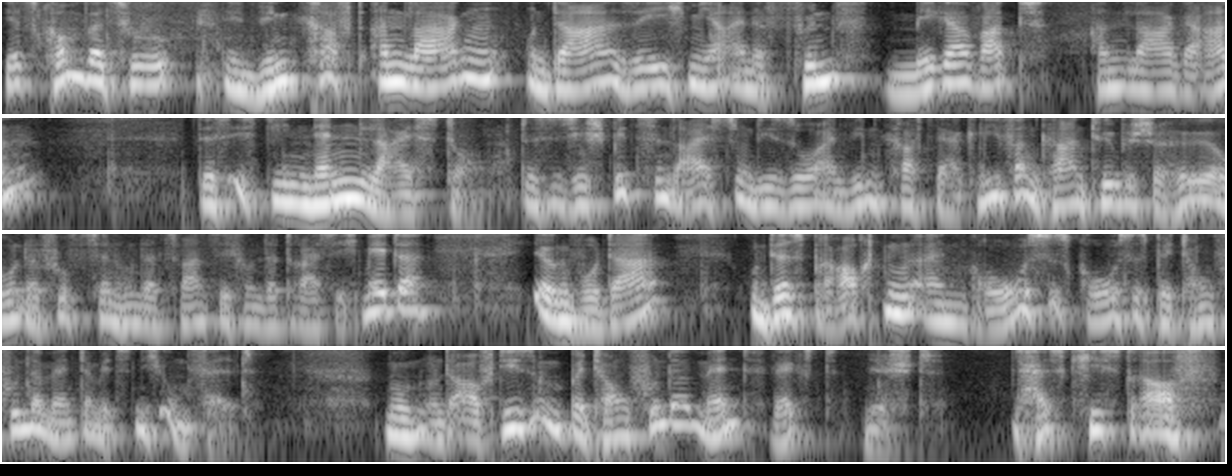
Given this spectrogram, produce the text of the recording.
Jetzt kommen wir zu den Windkraftanlagen und da sehe ich mir eine 5 Megawatt Anlage an. Das ist die Nennleistung. Das ist die Spitzenleistung, die so ein Windkraftwerk liefern kann. Typische Höhe 115, 120, 130 Meter, irgendwo da. Und das braucht nun ein großes, großes Betonfundament, damit es nicht umfällt. Nun, und auf diesem Betonfundament wächst nichts da ist Kies drauf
